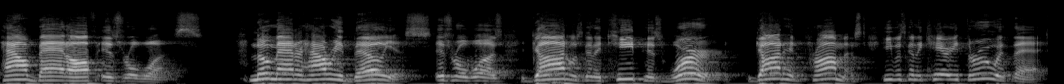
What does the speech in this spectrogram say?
how bad off Israel was, no matter how rebellious Israel was, God was going to keep his word. God had promised he was going to carry through with that.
